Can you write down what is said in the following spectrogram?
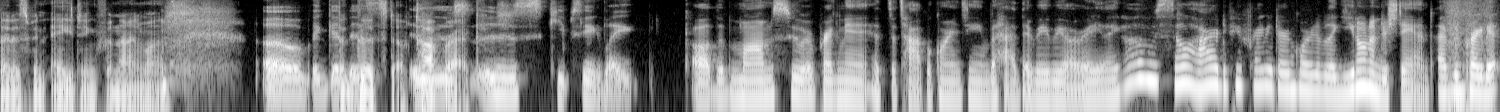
that it's been aging for nine months. oh my goodness. The good stuff, top It's- rack. Just keep seeing like all the moms who are pregnant at the top of quarantine but had their baby already. Like, oh, it was so hard to be pregnant during quarantine. Like, you don't understand. I've been pregnant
